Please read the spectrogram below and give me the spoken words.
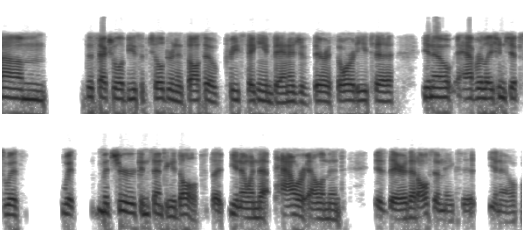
um, the sexual abuse of children. It's also priests taking advantage of their authority to, you know, have relationships with with mature consenting adults. But you know, when that power element is there, that also makes it, you know,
